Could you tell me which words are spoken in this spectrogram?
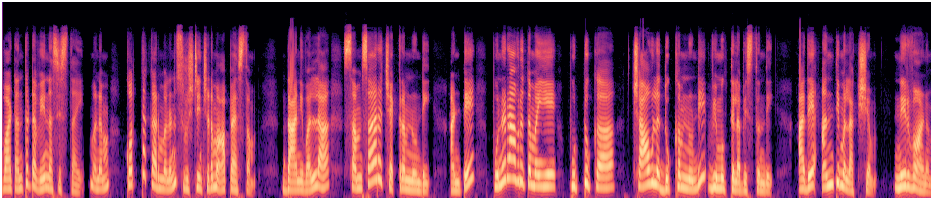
వాటంతటవే నశిస్తాయి. మనం కొత్త కర్మలను సృష్టించడం ఆపేస్తాం. దానివల్ల సంసార చక్రం నుండి అంటే పునరావృతమయ్యే పుట్టుక చావుల దుఃఖం నుండి విముక్తి లభిస్తుంది. అదే అంతిమ లక్ష్యం నిర్వాణం.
